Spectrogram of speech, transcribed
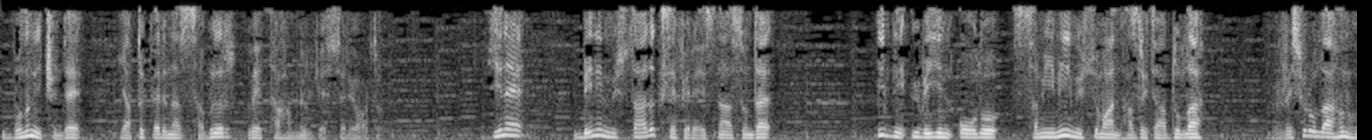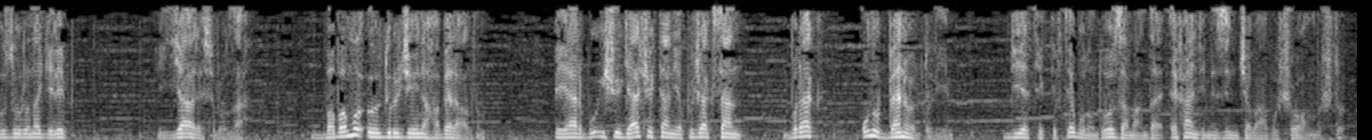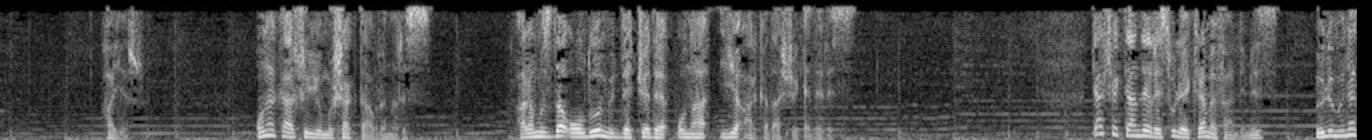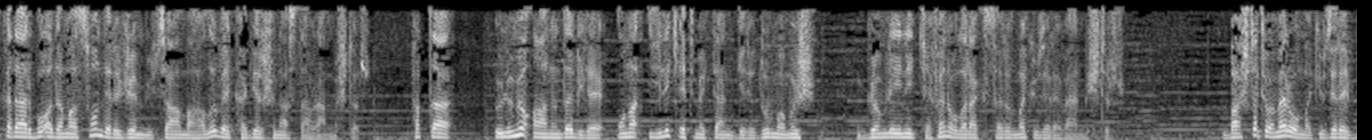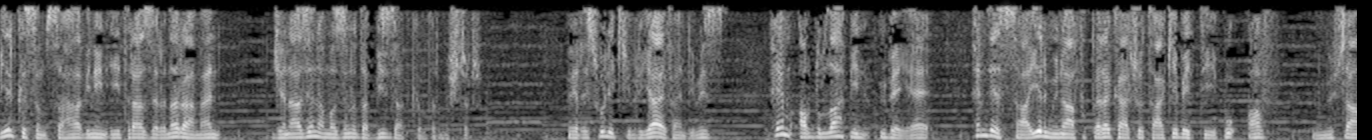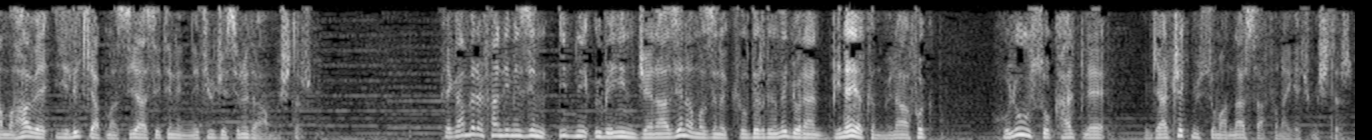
Bunun için de yaptıklarına sabır ve tahammül gösteriyordu. Yine benim müstahlık seferi esnasında İbni Übey'in oğlu samimi Müslüman Hazreti Abdullah Resulullah'ın huzuruna gelip Ya Resulullah babamı öldüreceğini haber aldım. Eğer bu işi gerçekten yapacaksan bırak onu ben öldüreyim diye teklifte bulunduğu zaman da Efendimizin cevabı şu olmuştu. Hayır. Ona karşı yumuşak davranırız. Aramızda olduğu müddetçe de ona iyi arkadaşlık ederiz. Gerçekten de Resul Ekrem Efendimiz ölümüne kadar bu adama son derece müsamahalı ve kadir şınas davranmıştır. Hatta ölümü anında bile ona iyilik etmekten geri durmamış, gömleğini kefen olarak sarılmak üzere vermiştir. Başta Ömer olmak üzere bir kısım sahabinin itirazlarına rağmen cenaze namazını da bizzat kıldırmıştır. Ve Resul-i Kibriya Efendimiz hem Abdullah bin Übey'e hem de sair münafıklara karşı takip ettiği bu af müsamaha ve iyilik yapma siyasetinin neticesini de almıştır. Peygamber Efendimizin İbni Übey'in cenaze namazını kıldırdığını gören bine yakın münafık, hulusu kalple gerçek Müslümanlar safına geçmiştir.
